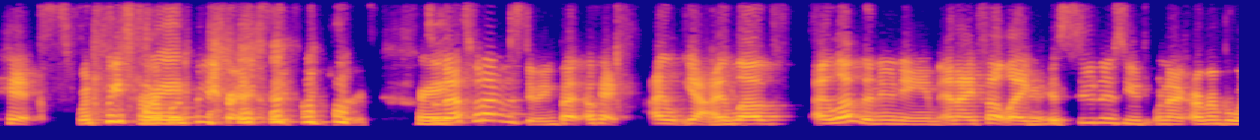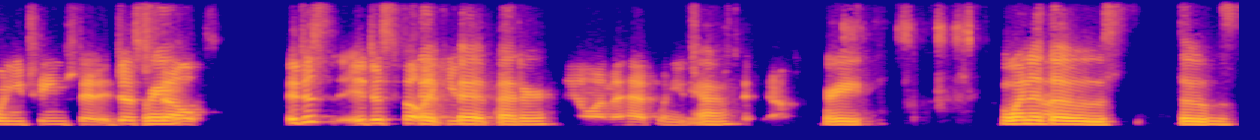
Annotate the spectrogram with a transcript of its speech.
hicks when we talk when we try to say French words. So that's what I was doing. But okay, I yeah, I love I love the new name, and I felt like as soon as you when I, I remember when you changed it, it just felt it just it just felt it like you hit fit better. nail on the head when you Yeah. changed it. Yeah. Right. One of Uh, those those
